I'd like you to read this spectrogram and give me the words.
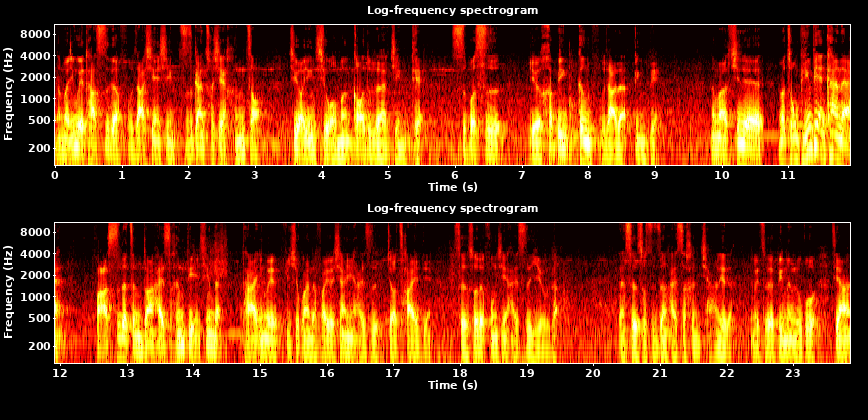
那么，因为它是个复杂现性，子绢出现很早，就要引起我们高度的警惕，是不是有合并更复杂的病变？那么现在，那么从平片看呢，法师的诊断还是很典型的，他因为鼻血管的发育相应还是比较差一点，手术的风险还是有的，但手术指征还是很强烈的，因为这个病人如果这样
